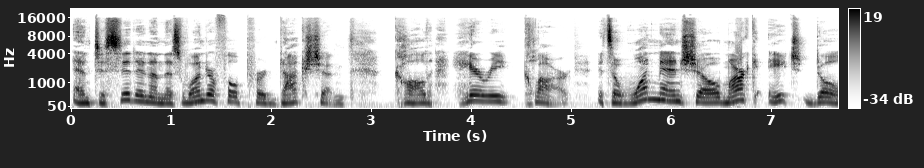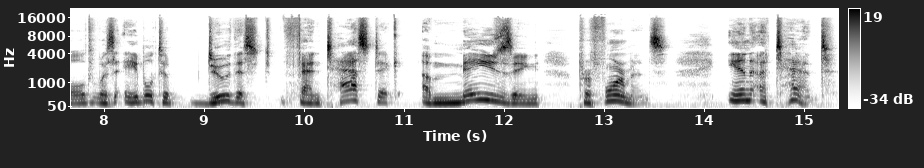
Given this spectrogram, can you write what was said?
and to sit in on this wonderful production called Harry Clarke. It's a one man show. Mark H. Dold was able to do this fantastic, amazing performance in a tent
